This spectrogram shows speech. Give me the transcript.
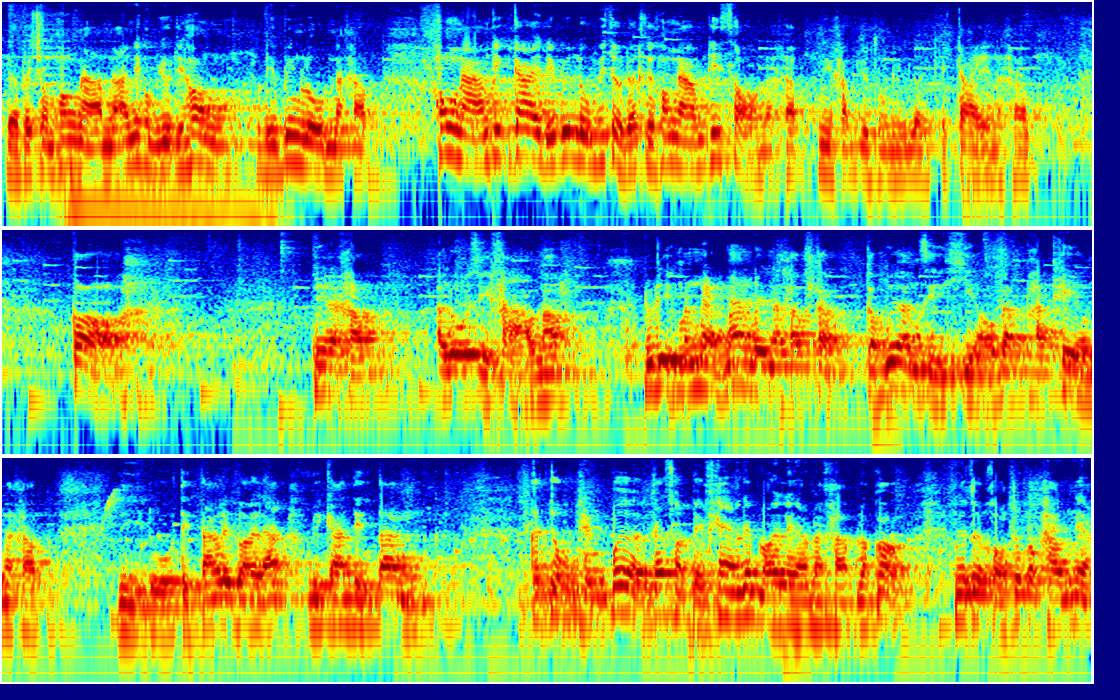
เดี๋ยวไปชมห้องน้ำนะอันนี้ผมอยู่ที่ห้อง living room นะครับห้องน้ำที่ใกล้ living room ที่สุดก็คือห้องน้ำที่สองนะครับนี่ครับอยู่ตรงนี้เลยใกล้ๆนะครับ ก็นี่นะครับ อะโลสีขาวเนาะดูดิมันแมทมากเลยนะครับ กับกระเบื้องสีเขียวแบบพาสเทลนะครับ นี่ดูติดตั้งเรียบร้อยแล้ว มีการติดตั้งกระจกเทมเปอร์ก็ส่วนเปียกแห้งเรียบร้อยแล้วนะครับ แล้วก็ในส่วนของสุขภัณฑ์เนี่ย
